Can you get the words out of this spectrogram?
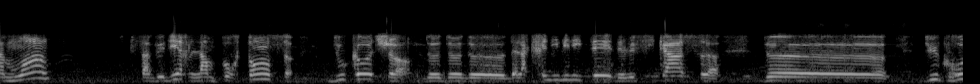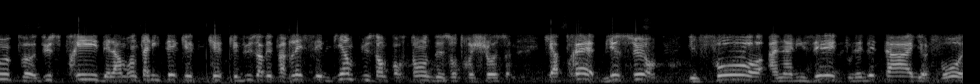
un mois, ça veut dire l'importance du coach, de, de, de, la crédibilité, de l'efficace, de, du groupe, du esprit, de la mentalité que, vous avez parlé, c'est bien plus important des autres choses. Qu'après, bien sûr, il faut analyser tous les détails, il faut,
